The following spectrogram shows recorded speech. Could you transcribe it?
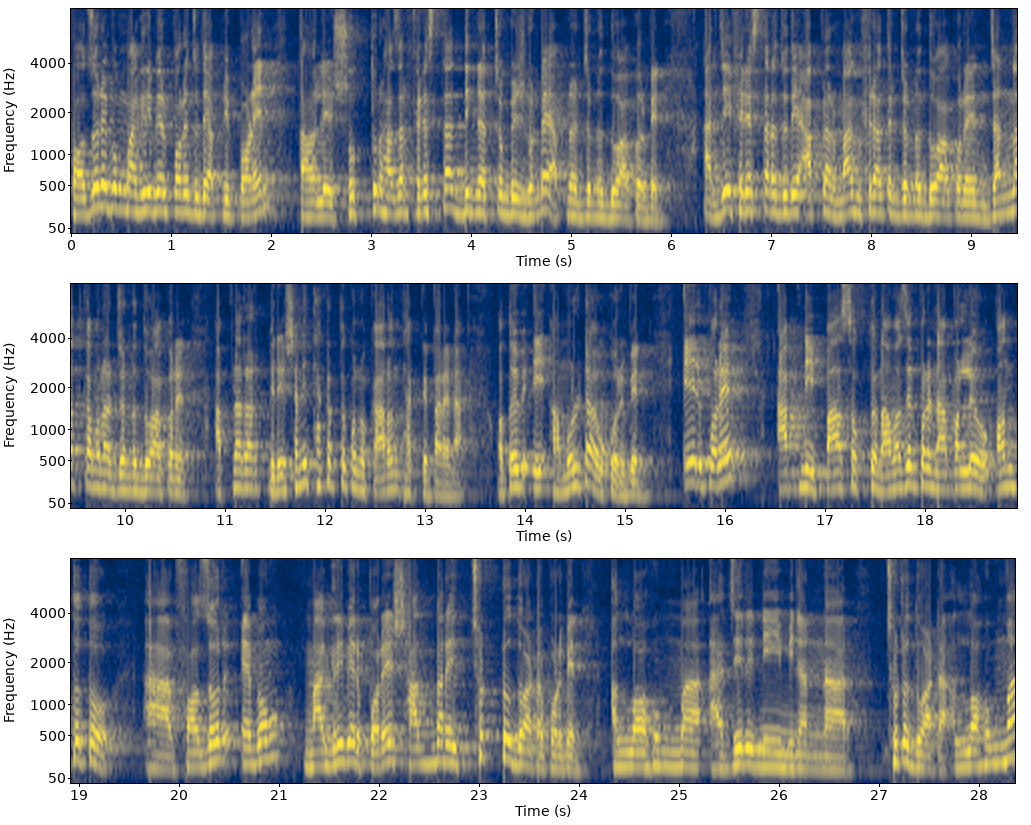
ফজর এবং মাগরিবের পরে যদি আপনি পড়েন, তাহলে সত্তর হাজার ফেরেস্তা দিন রাত চব্বিশ ঘন্টায় আপনার জন্য দোয়া করবেন। আর যে ফেরেস্তারা যদি আপনার মাগ ফিরাতের জন্য দোয়া করেন, জান্নাত কামনার জন্য দোয়া করেন, আপনার আর পেরেশানি থাকার তো কোনো কারণ থাকতে পারে না। অতএব এই আমলটাও করবেন। এরপরে আপনি পাঁচ অক্ত নামাজের পরে না পারলেও অন্তত ফজর এবং মাগরিবের পরে সাতবার এই ছোট্ট দোয়াটা পড়বেন। আল্লাহুম্মা আজির নি মিনান্নার ছোট দোয়াটা, আল্লাহুম্মা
